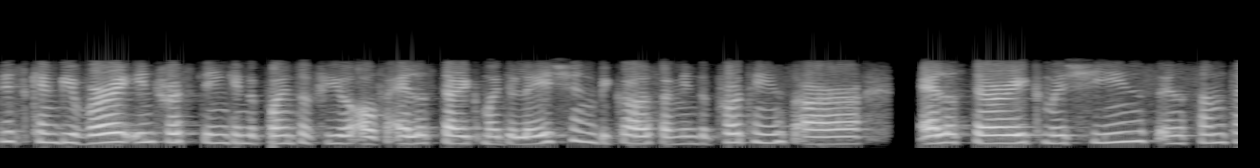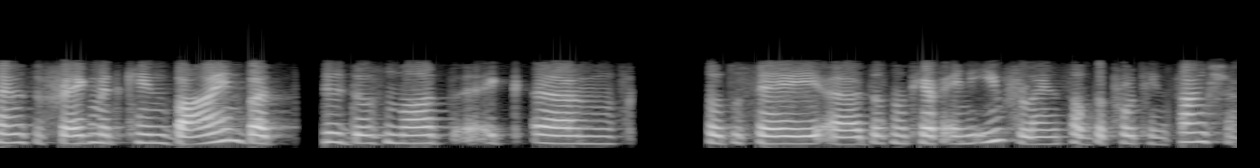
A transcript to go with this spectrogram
this can be very interesting in the point of view of allosteric modulation because, I mean, the proteins are allosteric machines, and sometimes the fragment can bind, but does not, um, so to say, uh, does not have any influence of the protein function.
